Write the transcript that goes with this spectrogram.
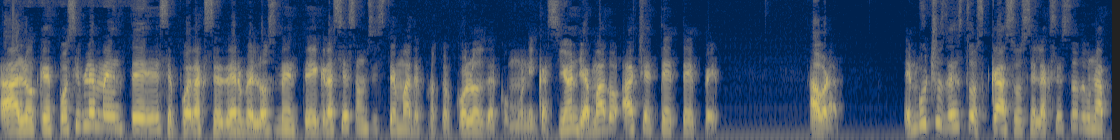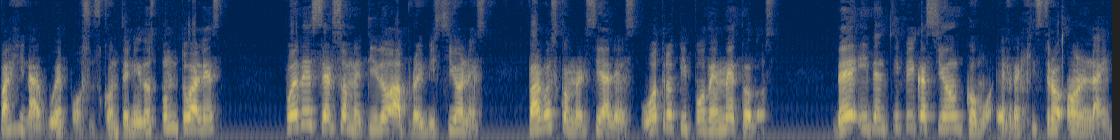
a lo que posiblemente se pueda acceder velozmente gracias a un sistema de protocolos de comunicación llamado HTTP. Ahora, en muchos de estos casos, el acceso de una página web o sus contenidos puntuales puede ser sometido a prohibiciones, pagos comerciales u otro tipo de métodos de identificación como el registro online.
